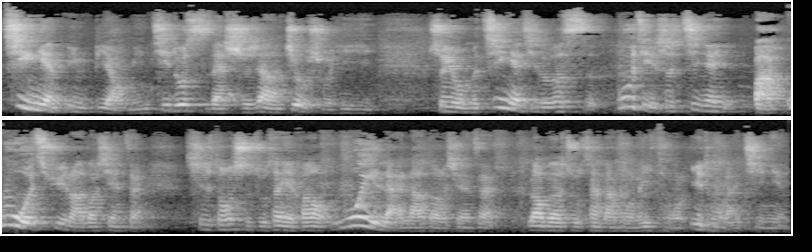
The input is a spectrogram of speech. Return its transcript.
纪念并表明基督死在十字架的救赎意义。所以，我们纪念基督的死，不仅是纪念把过去拉到现在，其实同时主餐也把未来拉到了现在，让我们在主餐当中呢一同一同来纪念。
